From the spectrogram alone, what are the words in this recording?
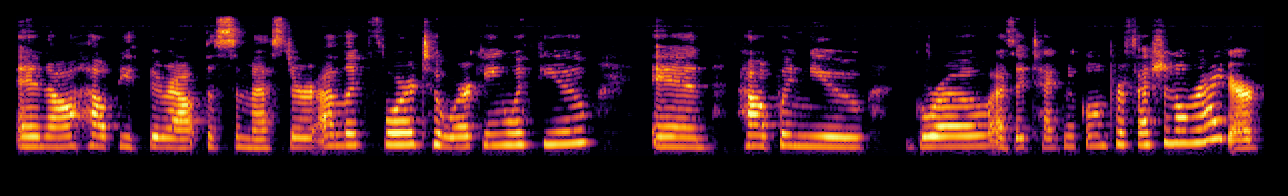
and I'll help you throughout the semester. I look forward to working with you and helping you grow as a technical and professional writer.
